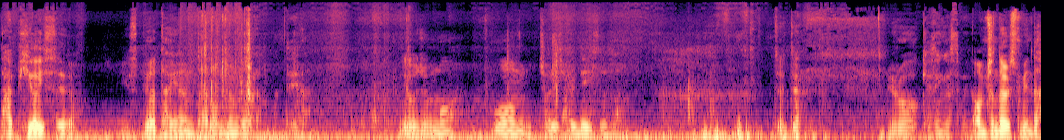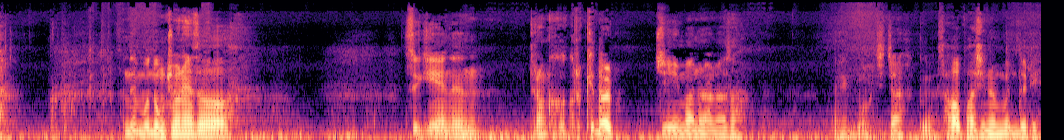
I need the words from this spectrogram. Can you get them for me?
다 비어 있어요 이 스페어 타이어는 따로 없는 것 같아요 근데 요즘 뭐 보험 처리 잘 돼 있어서 어쨌든 이렇게 생겼습니다 엄청 넓습니다 근데 뭐 농촌에서 쓰기에는 트렁크가 그렇게 넓지만은 않아서 네, 뭐 진짜 그 사업하시는 분들이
